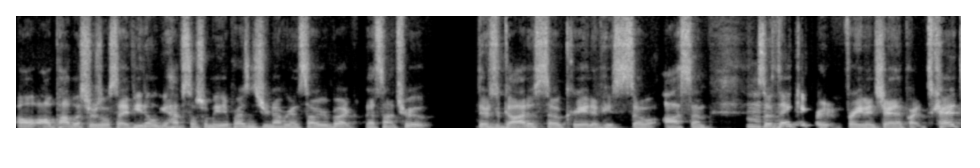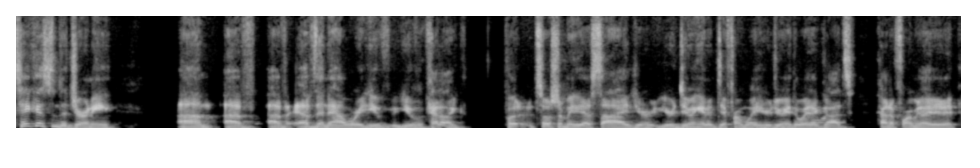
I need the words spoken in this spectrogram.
all, all publishers will say, if you don't have social media presence, you're never going to sell your book. That's not true. There's God is so creative. He's so awesome. Mm-hmm. So thank you for, for even sharing that part. Kind of take us in the journey um, of of of the now, where you've you've kind of like put social media aside. You're you're doing it a different way. You're doing it the way that God's kind of formulated it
